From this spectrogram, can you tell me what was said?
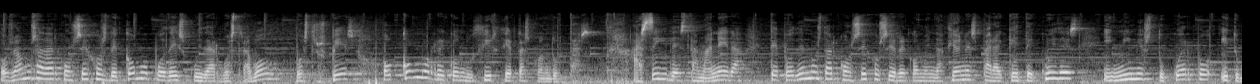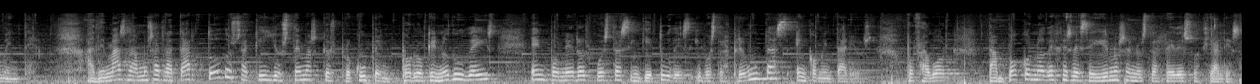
os vamos a dar consejos de cómo podéis cuidar vuestra voz, vuestros o cómo reconducir ciertas conductas. Así, de esta manera, te podemos dar consejos y recomendaciones para que te cuides y mimes tu cuerpo y tu mente. Además vamos a tratar todos aquellos temas que os preocupen, por lo que no dudéis en poneros vuestras inquietudes y vuestras preguntas en comentarios. Por favor, tampoco no dejes de seguirnos en nuestras redes sociales.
